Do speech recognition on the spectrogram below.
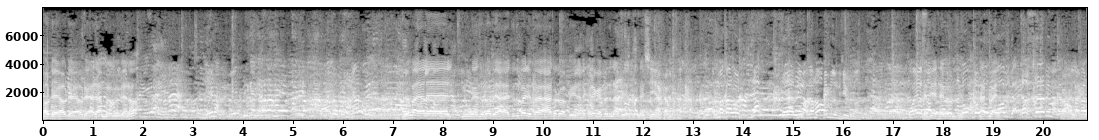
ဟုတ်တယ်ဟုတ်တယ်ဟုတ်တယ်အဲ့ဒါမှန်ပဲဗျာနော်ဝင်းပါရလဲလူငယ် ဆိုတော့ဗျာအဲသူသူပဲတွေပဲအားထွက်ထွက်ပေးတယ်တကယ်တကယ်ပြဿနာဖြစ်နေတယ်နည်းရှင်းရခတ်မှာမကတော့လက်ဆဲပြပါဗျာနော်ဖိမလို့မရှိဘူးဒီမှာကိုရဲ့စားလက်ဆဲပြပါဗျာပါပဲလာပြီး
